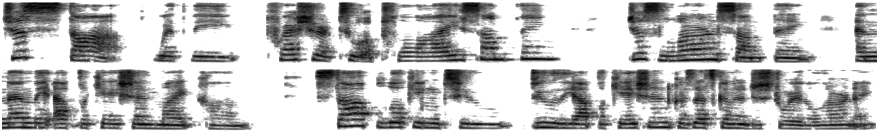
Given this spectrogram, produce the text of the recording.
just stop with the pressure to apply something. Just learn something, and then the application might come. Stop looking to do the application because that's going to destroy the learning.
